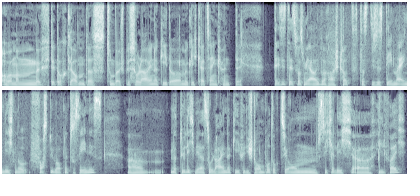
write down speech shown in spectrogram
Aber man möchte doch glauben, dass zum Beispiel Solarenergie da eine Möglichkeit sein könnte das ist das, was mich auch überrascht hat, dass dieses Thema eigentlich noch fast überhaupt nicht zu sehen ist. Ähm, natürlich wäre Solarenergie für die Stromproduktion sicherlich äh, hilfreich,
